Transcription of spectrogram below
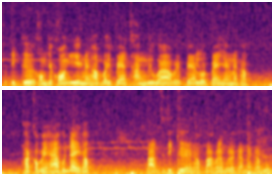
สติกเกอร์ของเจ้าของเองนะครับไว้แปะถังหรือว่าไว้แปะรถแปะหยังนะครับทักเข้าไปหาเพิ่อนได้ครับร้านสติกเกอร์นะครับฝากไว้ในมือแล้วกันนะครับผม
